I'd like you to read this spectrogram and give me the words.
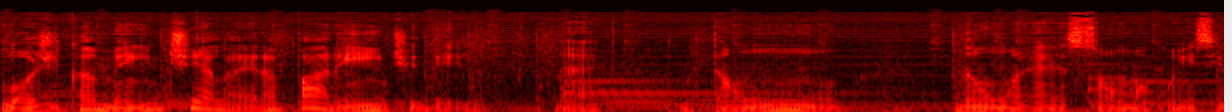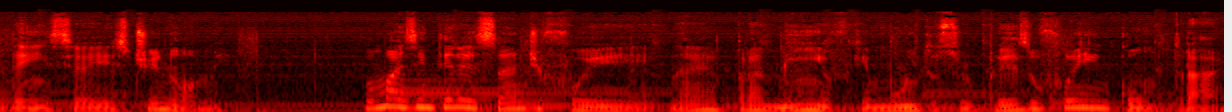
logicamente, ela era parente dele, né? Então, não é só uma coincidência este nome. O mais interessante foi, né, para mim, eu fiquei muito surpreso, foi encontrar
